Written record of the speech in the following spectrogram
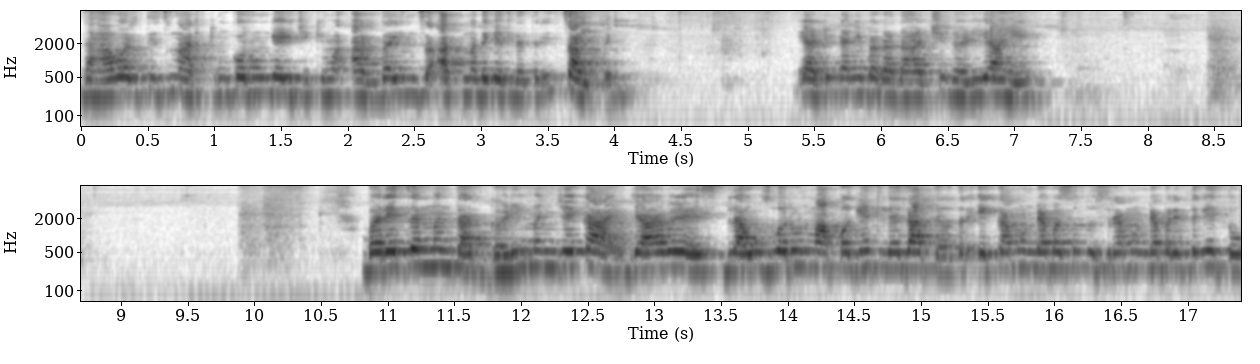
दहावरतीच मार्किंग करून घ्यायची किंवा अर्धा इंच आतमध्ये घेतले तरी चालते. या ठिकाणी बघा दहाची घडी आहे. बरेच जण म्हणतात घडी म्हणजे काय? ज्या वेळेस ब्लाऊजवरून मापं घेतलं जातं तर एका मुंड्यापासून दुसऱ्या मुंड्यापर्यंत घेतो.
